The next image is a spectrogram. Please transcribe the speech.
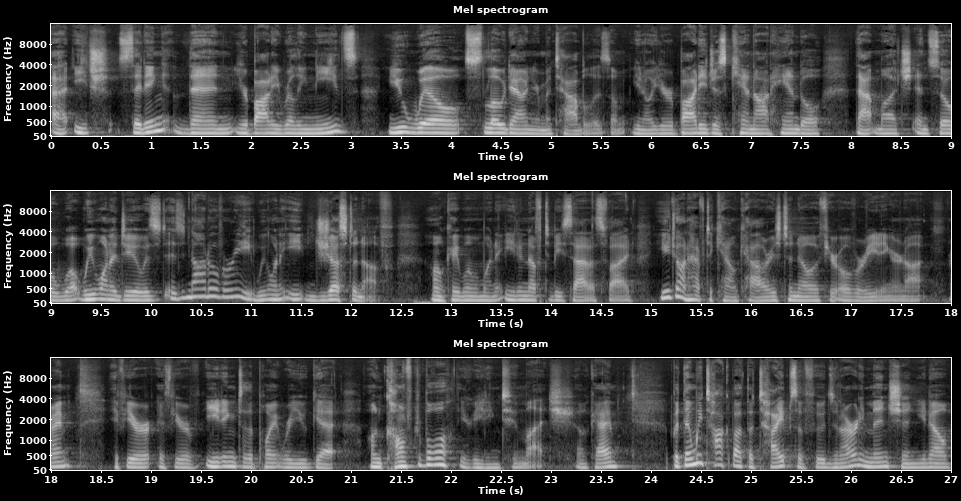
at each sitting than your body really needs, you will slow down your metabolism. You know, your body just cannot handle that much. And so, what we want to do is, is not overeat. We want to eat just enough. Okay, when we want to eat enough to be satisfied. You don't have to count calories to know if you're overeating or not, right? If you're if you're eating to the point where you get uncomfortable, you're eating too much. Okay, but then we talk about the types of foods, and I already mentioned, you know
